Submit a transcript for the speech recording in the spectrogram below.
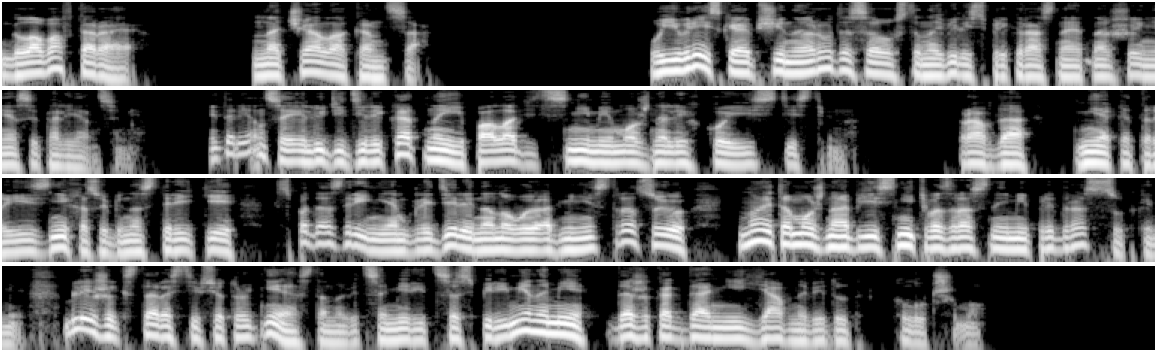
Глава вторая. Начало конца. У еврейской общины Родоса установились прекрасные отношения с итальянцами. Итальянцы – люди деликатные, и поладить с ними можно легко и естественно. Правда, некоторые из них, особенно старики, с подозрением глядели на новую администрацию, но это можно объяснить возрастными предрассудками. Ближе к старости все труднее становится мириться с переменами, даже когда они явно ведут к лучшему.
